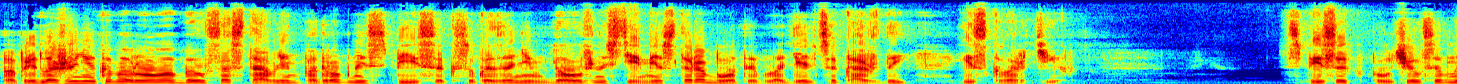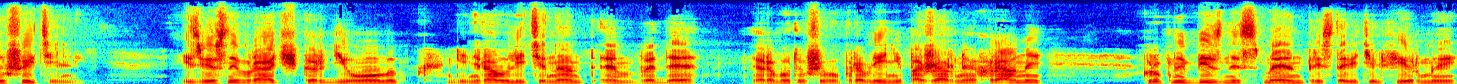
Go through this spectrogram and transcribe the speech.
По предложению Комарова был составлен подробный список с указанием должности и места работы владельца каждой из квартир. Список получился внушительный. Известный врач, кардиолог, генерал-лейтенант МВД, работавший в управлении пожарной охраны, крупный бизнесмен, представитель фирмы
